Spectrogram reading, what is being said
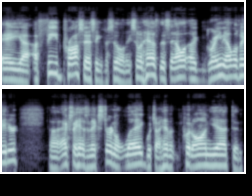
a, a feed processing facility. So it has this ele- grain elevator. actually has an external leg, which I haven't put on yet, and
